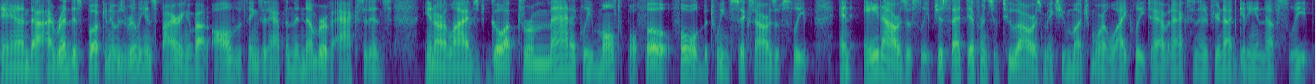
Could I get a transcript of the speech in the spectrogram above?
And uh, I read this book, and it was really inspiring about all the things that happen. The number of accidents in our lives go up dramatically, multiple fold between six hours of sleep and eight hours of sleep. Just that difference of two hours makes you much more likely to have an accident if you're not getting enough sleep.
